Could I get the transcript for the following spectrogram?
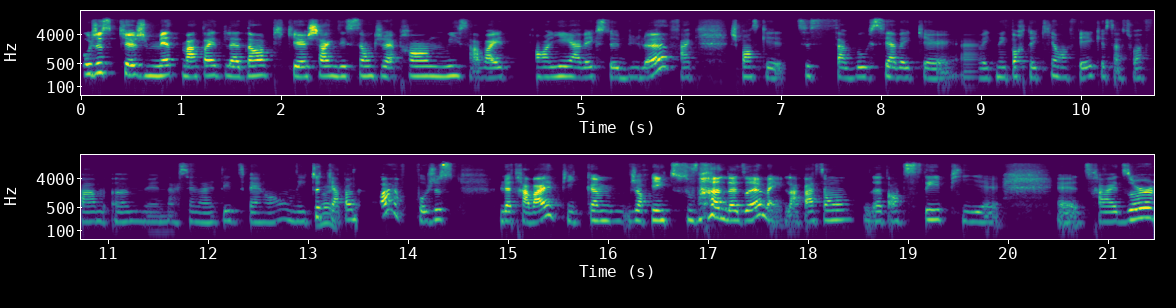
Faut juste que je mette ma tête là-dedans, puis que chaque décision que je vais prendre, oui, ça va être en lien avec ce but-là. Fait que je pense que ça va aussi avec, euh, avec n'importe qui, en fait, que ça soit femme, homme, nationalité différente. On est tous Ouais. capables de le faire. Il faut juste le travail. Puis comme je reviens tout souvent de le dire, ben, la passion, l'authenticité, puis euh, euh, du travail dur,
